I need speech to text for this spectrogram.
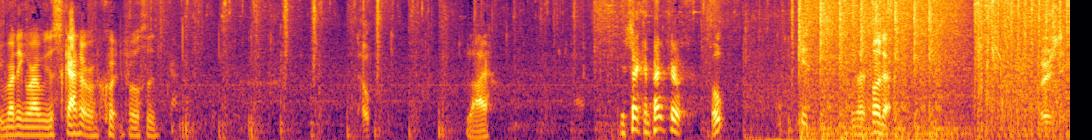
You're running around with your scanner equipped, Wilson. Nope. Liar. You're taking pictures. Oh. Kid, did I find it? Where is it?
